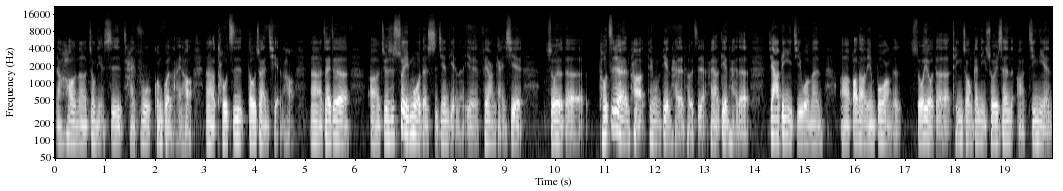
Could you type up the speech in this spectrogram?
然后呢，重点是财富滚滚来哈。那投资都赚钱哈。那在这个呃就是岁末的时间点呢，也非常感谢所有的投资人哈，听我们电台的投资人，还有电台的。嘉宾以及我们啊宝岛联播网的所有的听众，跟你说一声啊，今年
